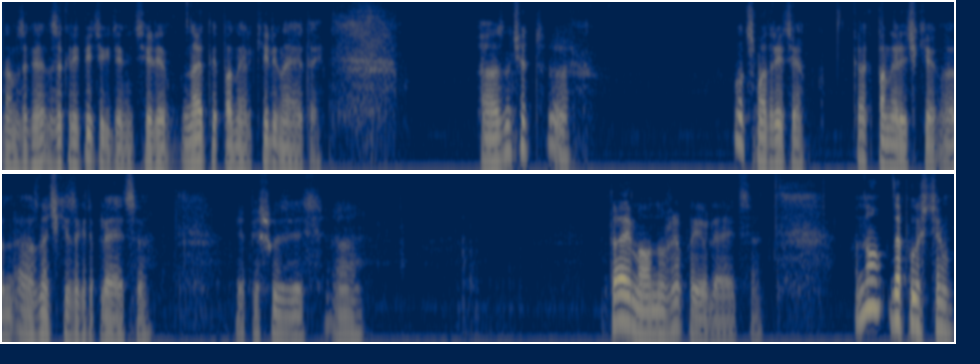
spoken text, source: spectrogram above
там, закрепите где-нибудь или на этой панельке, или на этой. А, значит, э, вот смотрите, как панелечки, э, э, значки закрепляются. Я пишу здесь тайма, он уже появляется. Ну, допустим,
